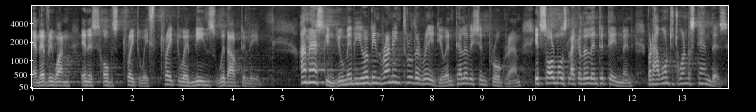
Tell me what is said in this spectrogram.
and everyone in his home straightway. Straightway means without delay. I'm asking you, maybe you have been running through the radio and television program. It's almost like a little entertainment, but I want you to understand this.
